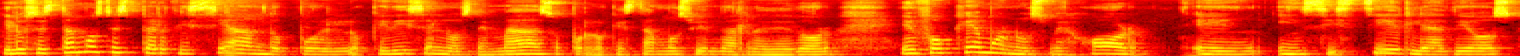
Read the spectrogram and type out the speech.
y los estamos desperdiciando por lo que dicen los demás o por lo que estamos viendo alrededor. Enfoquémonos mejor en insistirle a Dios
